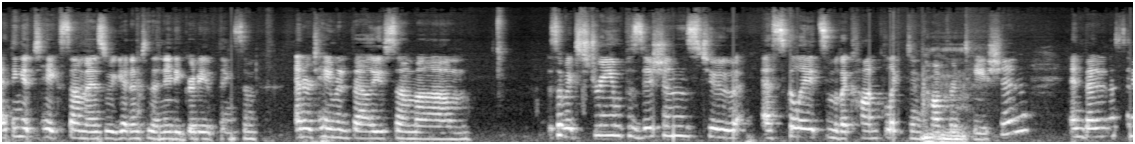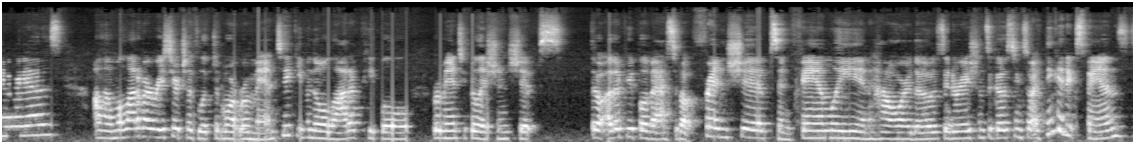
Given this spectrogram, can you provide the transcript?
I think it takes some as we get into the nitty gritty of things, some entertainment value, some um, some extreme positions to escalate some of the conflict and mm-hmm. confrontation mm-hmm. embedded in the scenarios. Um, a lot of our research has looked at more romantic, even though a lot of people, romantic relationships, though other people have asked about friendships and family and how are those iterations of ghosting. So I think it expands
